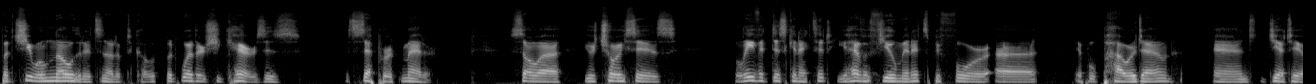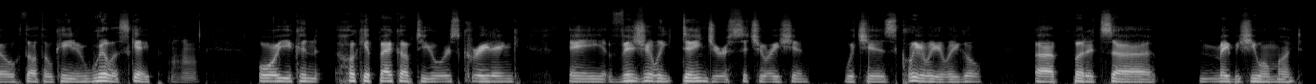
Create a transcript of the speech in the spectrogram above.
but she will know that it's not up to code, but whether she cares is a separate matter. So uh, your choice is leave it disconnected. You have a few minutes before uh, it will power down and Jetio Thothokinu will escape. Or you can hook it back up to yours, creating a visually dangerous situation, which is clearly illegal. Uh, but it's uh, maybe she won't mind,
